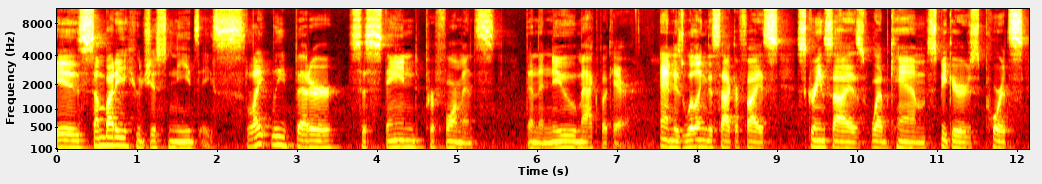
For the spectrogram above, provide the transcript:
is somebody who just needs a slightly better sustained performance than the new MacBook Air and is willing to sacrifice screen size, webcam, speakers, ports,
